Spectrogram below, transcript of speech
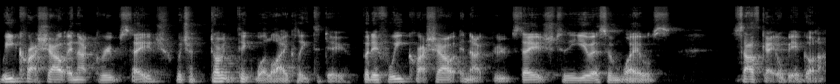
we crash out in that group stage, which I don't think we're likely to do. But if we crash out in that group stage to the US and Wales, Southgate will be a goner,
